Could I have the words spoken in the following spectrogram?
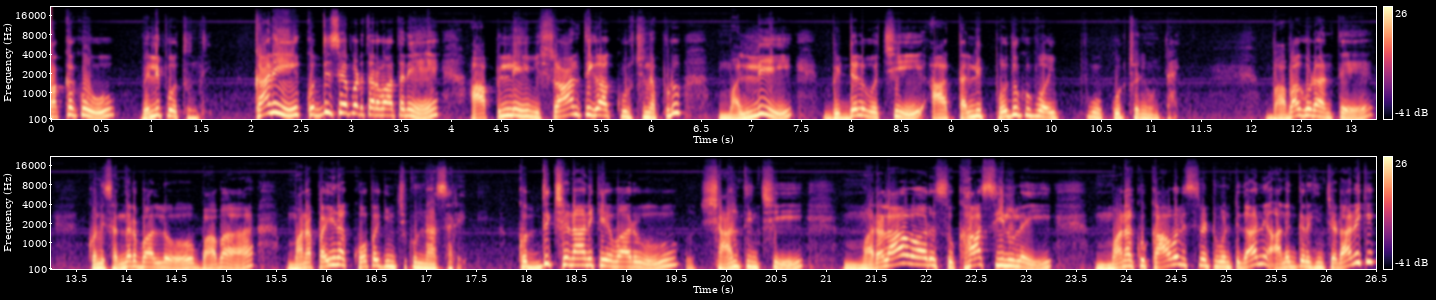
పక్కకు వెళ్ళిపోతుంది. కానీ కొద్దిసేపటి తర్వాతనే ఆ పిల్లి విశ్రాంతిగా కూర్చున్నప్పుడు మళ్ళీ బిడ్డలు వచ్చి ఆ తల్లి పొదుగు వైపు కూర్చొని ఉంటాయి. బాబా కూడా అంతే. కొన్ని సందర్భాల్లో బాబా మనపైన కోపగించుకున్నా సరే కొద్ది క్షణానికే వారు శాంతించి మరలా వారు సుఖాసీనులై మనకు కావలసినటువంటి దాన్ని అనుగ్రహించడానికి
